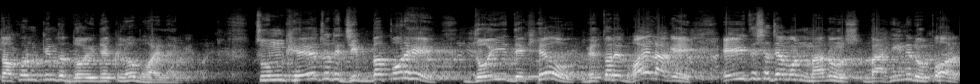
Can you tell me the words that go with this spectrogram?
তখন কিন্তু দই দেখলেও ভয় লাগে। চুন খেয়ে যদি জিব্বা পড়ে, দই দেখেও ভেতরে ভয় লাগে। এই দেশে যেমন মানুষ বাহিনীর উপর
